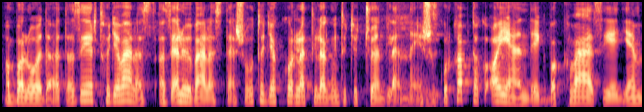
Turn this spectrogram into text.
a bal oldalt azért, hogy a választ, az előválasztás óta gyakorlatilag, mint hogyha csönd lenne, és Ez... akkor kaptak ajándékba kvázi egy ilyen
